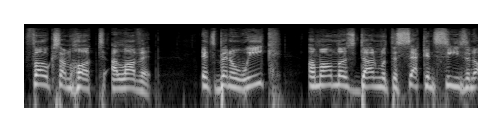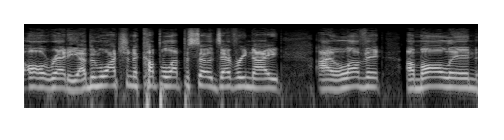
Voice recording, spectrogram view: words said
Folks, I'm hooked. I love it. It's been a week. I'm almost done with the second season already. I've been watching a couple episodes every night. I love it. I'm all in.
